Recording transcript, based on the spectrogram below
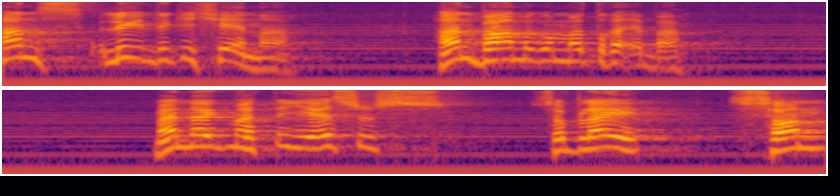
hans lydige tjener. Han ba meg om å drepe. Men når jeg møtte Jesus, så ble Son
